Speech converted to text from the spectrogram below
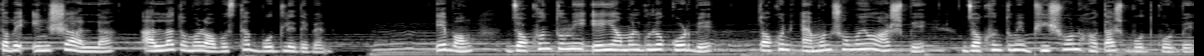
তবে ইনশাআল্লাহ আল্লাহ তোমার অবস্থা বদলে দেবেন। এবং যখন তুমি এই আমলগুলো করবে, তখন এমন সময়ও আসবে যখন তুমি ভীষণ হতাশ বোধ করবে।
